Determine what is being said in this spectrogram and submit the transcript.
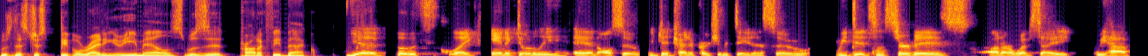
Was this just people writing you emails? Was it product feedback? Yeah, both like anecdotally and also we did try to approach it with data. So we did some surveys on our website we have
